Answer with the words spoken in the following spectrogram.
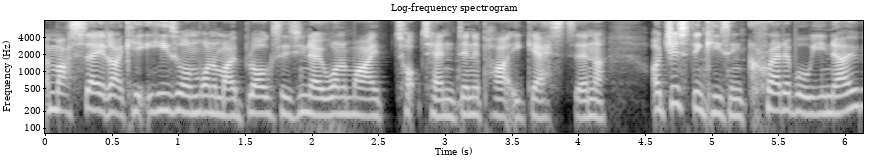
I must say, like he's on one of my blogs is you know one of my top ten dinner party guests, and I, I just think he's incredible. You know,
